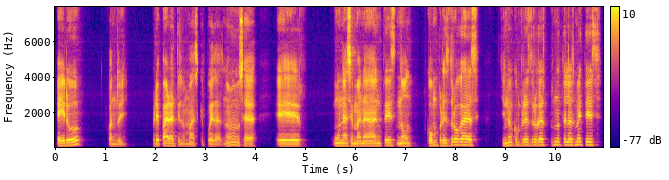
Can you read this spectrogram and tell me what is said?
pero cuando prepárate lo más que puedas, ¿no? O sea, eh, una semana antes no compres drogas, si no compras drogas, pues no te las metes.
